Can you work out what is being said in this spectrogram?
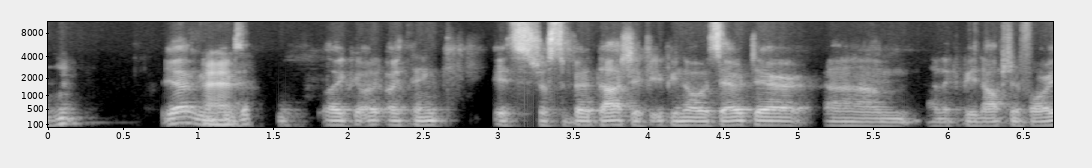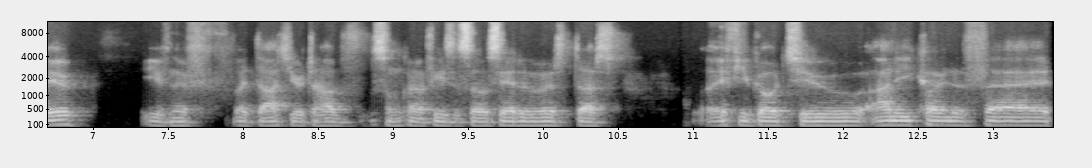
Mm-hmm. Yeah, I mean, uh, exactly. Like I, I, think it's just about that. If, if you know it's out there, um, and it can be an option for you, even if like that you're to have some kind of fees associated with it, that if you go to any kind of uh,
